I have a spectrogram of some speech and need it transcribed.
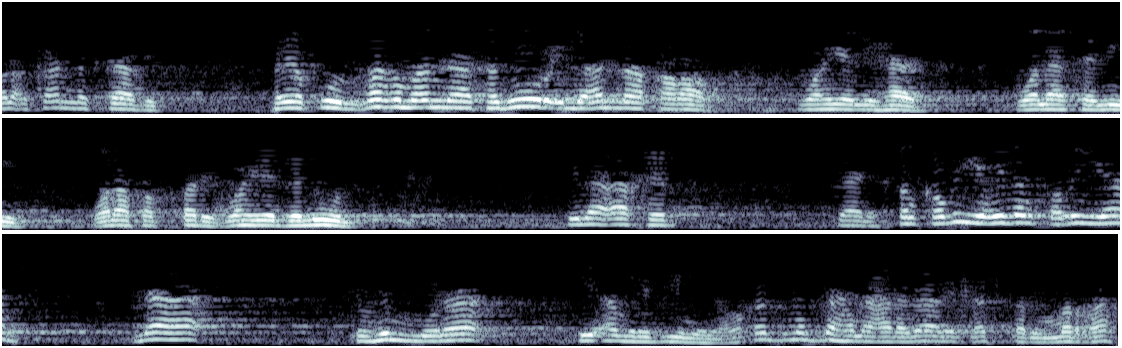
ولا كأنك ثابت. فيقول رغم أنها تدور إلا أنها قرار وهي نهاد ولا تميل ولا تضطرب وهي جنون. إلى آخر ذلك. فالقضية إذا قضية لا تهمنا في أمر ديننا وقد نبهنا على ذلك أكثر من مرة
